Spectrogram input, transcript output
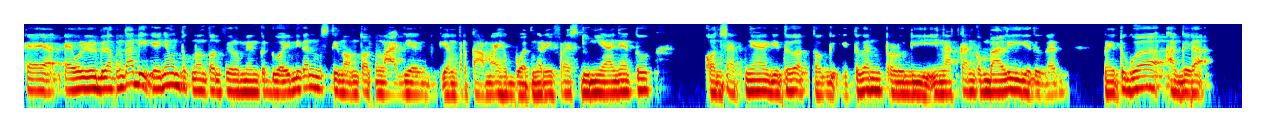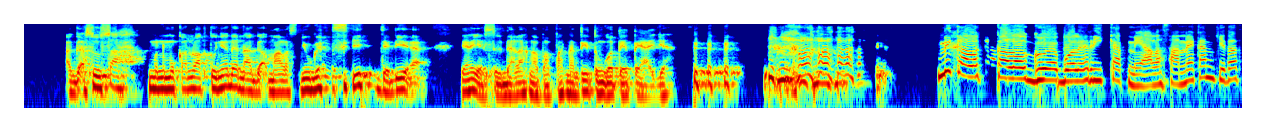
kayak kayak Ulil bilang tadi, kayaknya untuk nonton film yang kedua ini kan mesti nonton lagi yang yang pertama ya buat nge-refresh dunianya tuh konsepnya gitu atau itu kan perlu diingatkan kembali gitu kan. Nah itu gue agak agak susah menemukan waktunya dan agak malas juga sih. Jadi ya ya ya sudahlah nggak apa-apa nanti tunggu TT aja. Ini kalau kalau gue boleh recap nih alasannya kan kita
